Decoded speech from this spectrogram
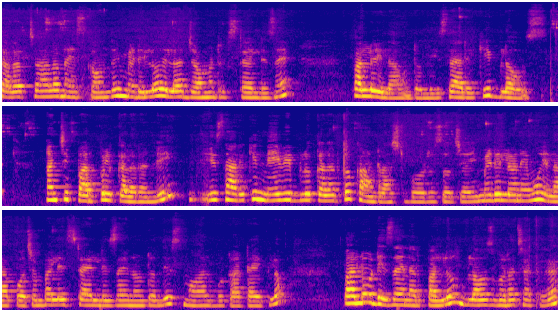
కలర్ చాలా నైస్గా ఉంది. మిడిల్లో ఇలా జామెట్రిక్ స్టైల్ డిజైన్. పళ్ళు ఇలా ఉంటుంది. ఈ శారీకి బ్లౌజ్. మంచి పర్పుల్ కలర్ అండి. ఈ శారీకి నేవీ బ్లూ కలర్తో కాంట్రాస్ట్ బోర్డర్స్ వచ్చాయి. మిడిల్లోనేమో ఇలా పోచంపల్లి స్టైల్ డిజైన్ ఉంటుంది. స్మాల్ బుటా టైప్లో. పళ్ళు డిజైనర్ పళ్ళు బ్లౌజ్ కూడా చక్కగా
